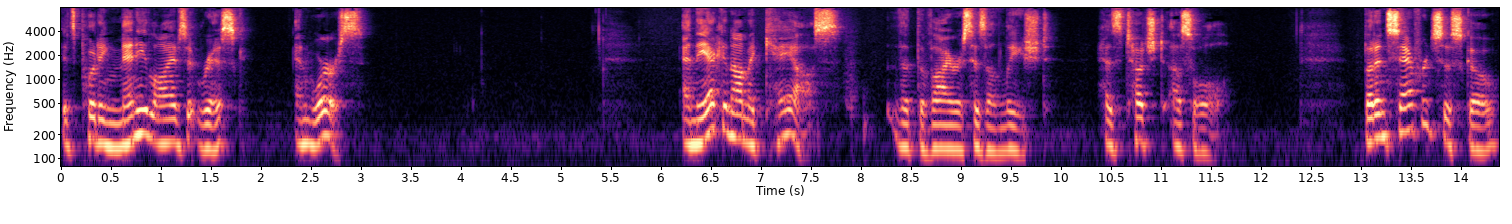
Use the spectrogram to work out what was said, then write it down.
It's putting many lives at risk and worse. And the economic chaos that the virus has unleashed has touched us all. But in San Francisco,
